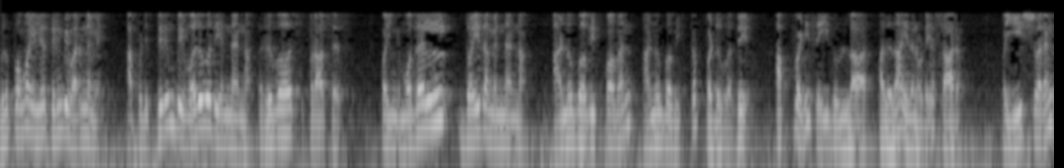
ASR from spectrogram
விருப்பமோ இல்லையோ திரும்பி வரணுமே. அப்படி திரும்பி வருவது என்னன்னா? ரிவர்ஸ் ப்ராசஸ் இப்ப இங்க முதல் துவைதம் என்னன்னா? அனுபவிப்பவன் அனுபவிக்கப்படுவது. அப்படி செய்துள்ளார். அதுதான் இதனுடைய சாரம். இப்ப ஈஸ்வரன்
